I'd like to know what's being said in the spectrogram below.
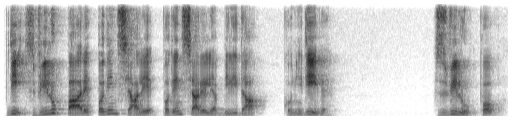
di sviluppare e potenziare, potenziare le abilità cognitive. Sviluppo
